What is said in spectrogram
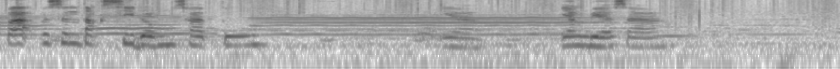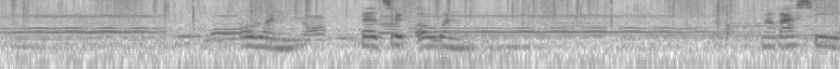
Pak, pesen taksi dong satu. Ya, yang biasa. Owen, Patrick Owen. Makasih.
